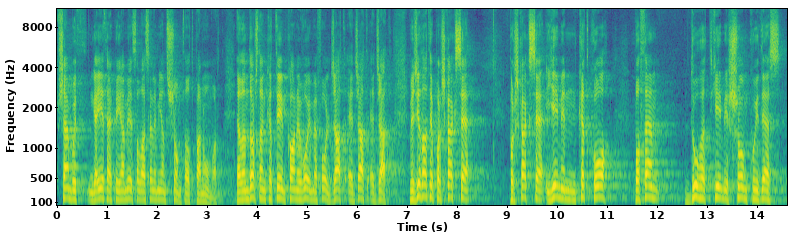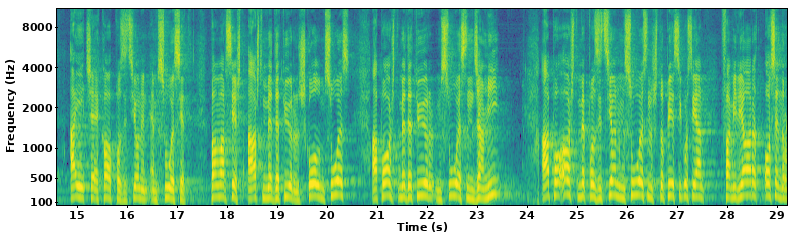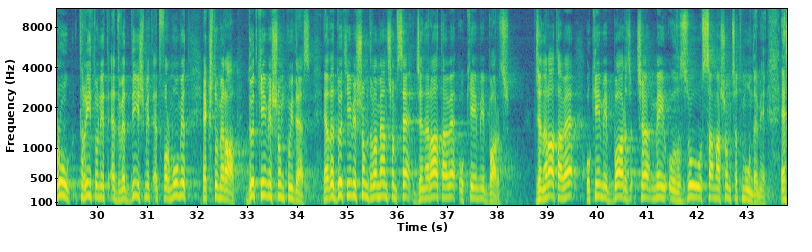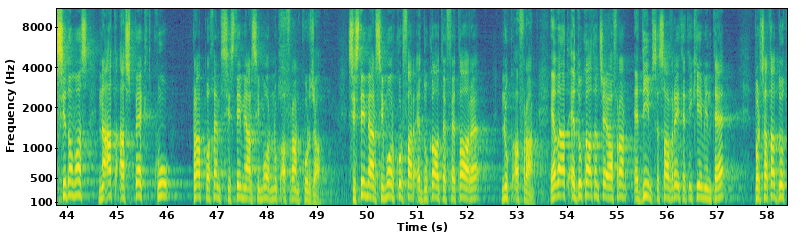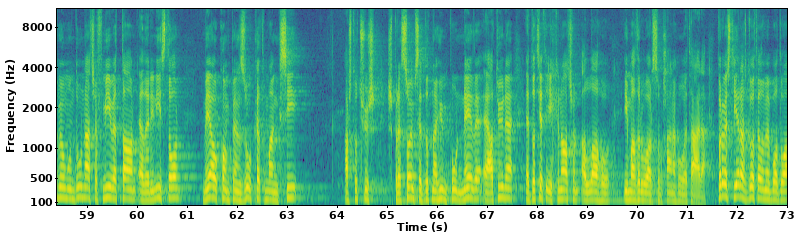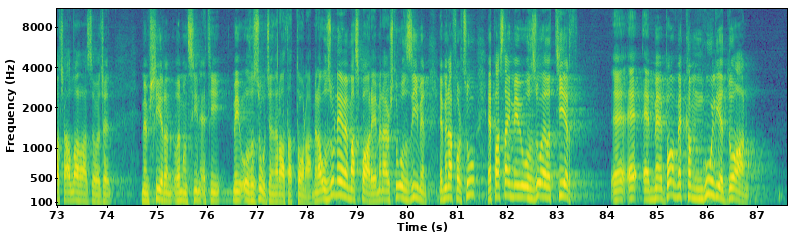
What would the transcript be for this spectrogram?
shembujt nga jeta e pejgamberit sallallahu alaihi wasallam janë të shumtë edhe të panumërt. Edhe ndoshta në këtë temë ka nevojë me fol gjatë e gjatë e gjatë. Megjithatë për shkak se Për shkak se jemi në këtë kohë, po them duhet të kemi shumë kujdes ai që e ka pozicionin e mësuesit, pavarësisht a është me detyrë në shkollë mësues, apo është me detyrë mësues në xhami, apo është me pozicion mësues në shtëpi sikur se janë familjarët ose në rrugë të rritunit e të vetëdijshmit e të formumit e kështu me radhë. Duhet të kemi shumë kujdes. Edhe duhet të jemi shumë të vëmendshëm se gjeneratave u kemi borxh. Gjeneratave u kemi borxh që me i udhëzu sa ma shumë që të mundemi. E sidomos në atë aspekt ku, prapë po them, sistemi arsimor nuk ofron kurgja. Sistemi arsimor kurfarë edukate fetare nuk ofron. Edhe atë edukatën që e ofron e dim se sa vrejtjet i kemi në te, për çata duhet me u mundu na që fmive tanë edhe rinis tonë me ja u kompenzu këtë mangësi ashtu qysh shpresojmë se do të na hyjë n'punë neve e atyne e do të jetë i kënaqun Allahu i Madhëruar Subhanehu ue Teala. Përveç tjerash duhet edhe me bo dua që Allahu Azze ue Xhel me mëshirën dhe mundësinë e Tij me i udhëzu gjeneratat tona, me na udhëzu neve ma s'pari e me na shtu udhëzimin e me na forcu e pastaj me i udhëzu edhe të tjerët e, e, e me bo me këmbëngulje duan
